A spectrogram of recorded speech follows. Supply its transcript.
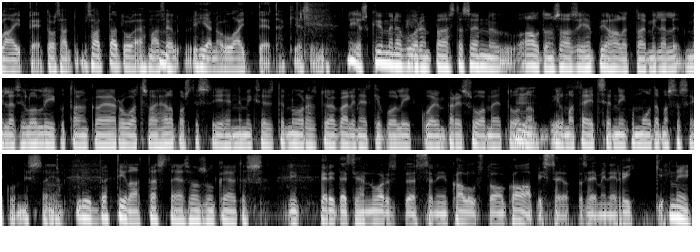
laitteet. Osa saattaa tulla ihan mm. sen hienon laitteen takia sinne. Niin, jos kymmenen vuoden päästä sen auton saa siihen pihalle tai millä, millä silloin liikutaankaan ja ruoat saa helposti siihen, niin miksei sitten nuorisotyön välineetkin voi liikkua ympäri Suomea tuolla mm. ilmateitse niin kuin muutamassa sekunnissa ja mm. tilaa tästä ja se on sun käytössä. Niin perinteisesti nuorisotyössä niin kalusto on kaapissa, jotta se ei mene rikki. Niin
